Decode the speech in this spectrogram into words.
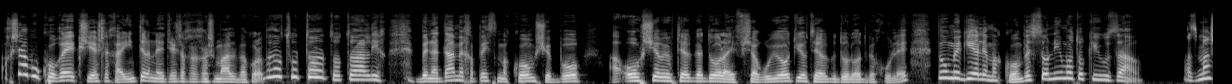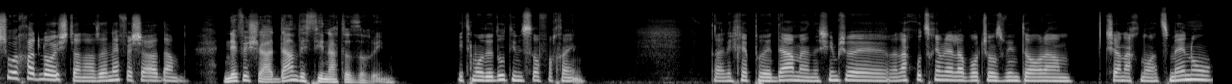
עכשיו הוא קורה כשיש לך אינטרנט, יש לך חשמל והכל, אבל זה אותו, אותו, אותו תהליך. בן אדם מחפש מקום שבו העושר יותר גדול, האפשרויות יותר גדולות וכולי, והוא מגיע למקום ושונאים אותו כי הוא זר. אז משהו אחד לא השתנה, זה נפש האדם. נפש האדם ושנאת הזרים. התמודדות עם סוף החיים. תהליכי פרידה מאנשים שאנחנו צריכים ללוות שעוזבים את העולם, כשאנחנו עצמנו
